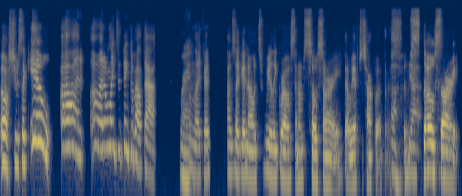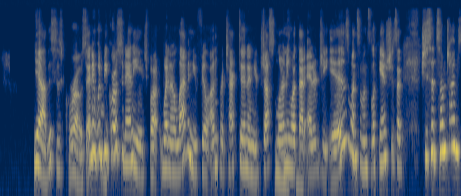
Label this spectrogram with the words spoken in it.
Oh, she was like, ew, oh, oh, I don't like to think about that. Right. I'm like, I, I was like, I know it's really gross, and I'm so sorry that we have to talk about this. Oh, I'm yeah. so sorry yeah, this is gross. And it would be gross at any age, but when 11 you feel unprotected and you're just mm-hmm. learning what that energy is when someone's looking at she said she said sometimes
